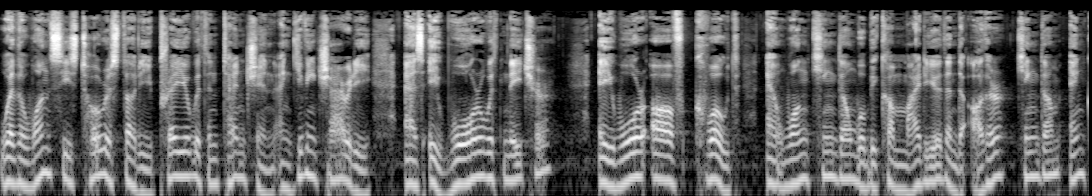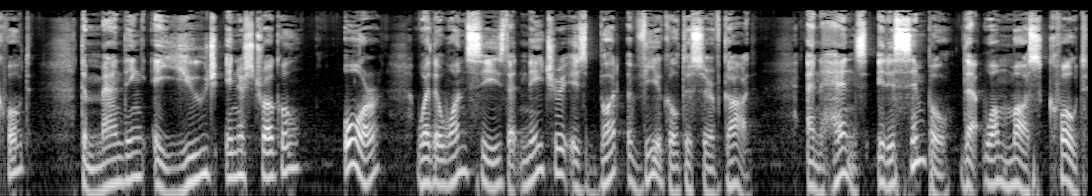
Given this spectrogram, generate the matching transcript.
Whether one sees Torah study, prayer with intention, and giving charity as a war with nature, a war of, quote, and one kingdom will become mightier than the other kingdom, end quote. demanding a huge inner struggle, or whether one sees that nature is but a vehicle to serve God, and hence it is simple that one must, quote,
